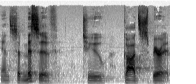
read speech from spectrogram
and submissive to God's Spirit.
